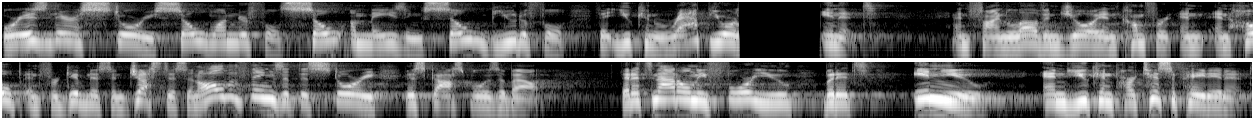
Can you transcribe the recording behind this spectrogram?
Or is there a story so wonderful, so amazing, so beautiful that you can wrap your life in it? and find love and joy and comfort and, and hope and forgiveness and justice and all the things that this story, this gospel is about. That it's not only for you, but it's in you and you can participate in it.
